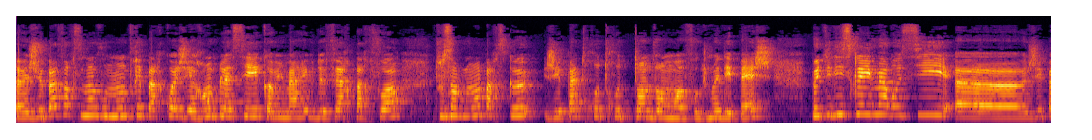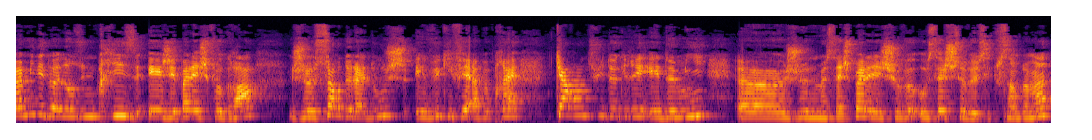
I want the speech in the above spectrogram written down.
Euh, je vais pas forcément vous montrer par quoi j'ai remplacé comme il m'arrive de faire parfois. Tout simplement parce que j'ai pas trop trop de temps devant moi. Faut que je me dépêche. Petit disclaimer aussi, euh, j'ai pas mis les doigts dans une prise et j'ai pas les cheveux gras. Je sors de la douche et vu qu'il fait à peu près 48 degrés et demi, je ne me sèche pas les cheveux au sèche-cheveux. C'est tout simplement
